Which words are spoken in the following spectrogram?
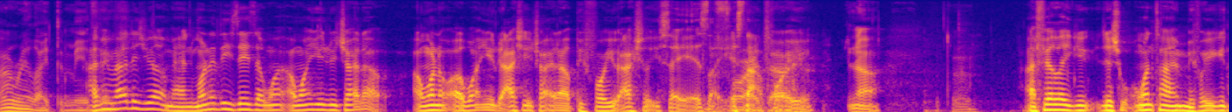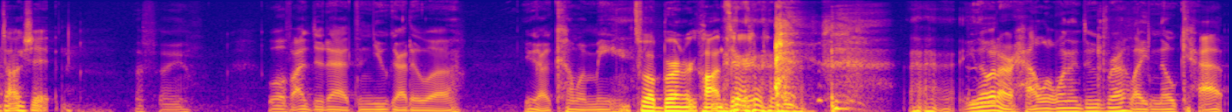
I don't really like the music. I've invited you out, man. One of these days I want I want you to try it out. I want to I want you to actually try it out before you actually say it's like it's I not for die. you. You know. I feel like you just one time before you can talk shit. I feel you. Well, if I do that, then you got to, uh, you got to come with me. To a burner concert. You know what I hella want to do, bro? Like no cap.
